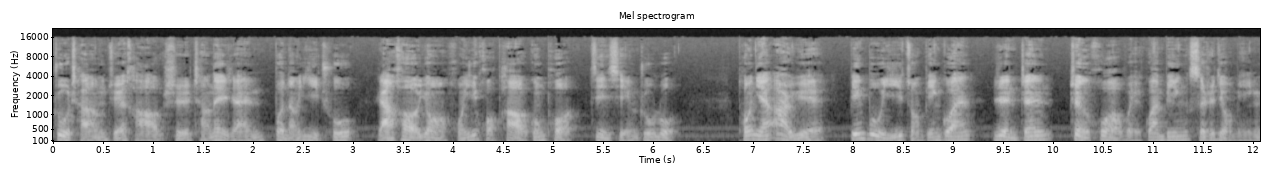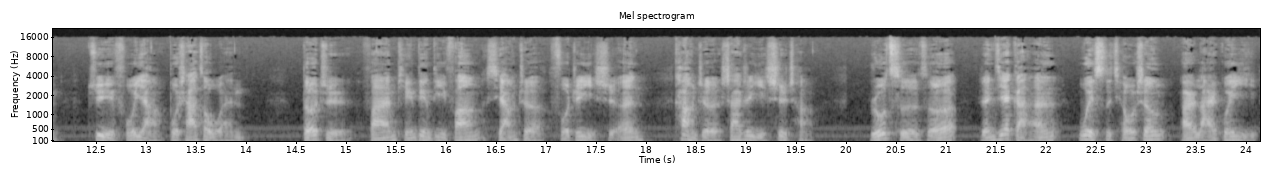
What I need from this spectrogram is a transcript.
筑城绝壕，使城内人不能溢出，然后用红衣火炮攻破，进行诛戮。同年二月，兵部以总兵官认真镇获伪官兵四十九名，据抚养不杀奏文。得旨，凡平定地方降者，抚之以示恩；抗者，杀之以示惩。如此，则。人皆感恩，为死求生而来归矣。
